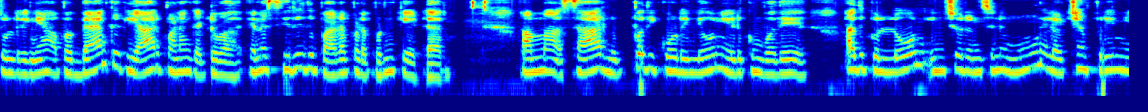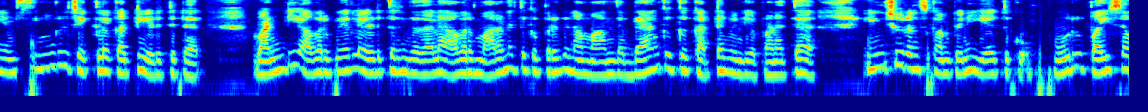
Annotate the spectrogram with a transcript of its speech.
சொல்றீங்க? அப்ப பேங்க்குக்கு யார் பணம் கட்டுவா? என சிறிது பரப்படப்புன்னு கேட்டார். அம்மா சார் முப்பது கோடி லோன் எடுக்கும் போதே அதுக்கு லோன் இன்சூரன்ஸ்னு மூணு லட்சம் ப்ரீமியம் சிங்கிள் செக்கில் கட்டி எடுத்துட்டார். வண்டி அவர் பேரில் எடுத்திருந்ததால் அவர் மரணத்துக்கு பிறகு நம்ம அந்த பேங்க்குக்கு கட்ட வேண்டிய பணத்தை இன்சூரன்ஸ் கம்பெனி ஏற்றுக்கும் ஒரு பைசா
